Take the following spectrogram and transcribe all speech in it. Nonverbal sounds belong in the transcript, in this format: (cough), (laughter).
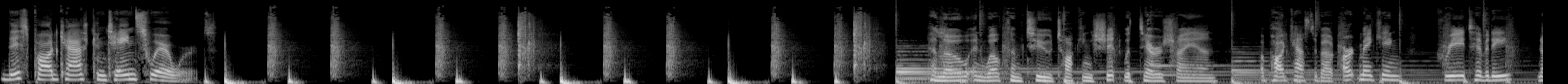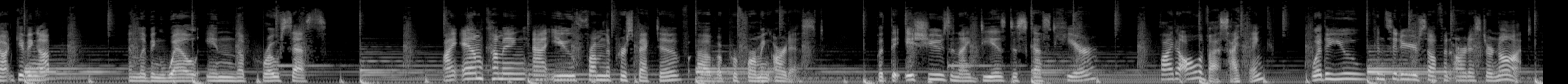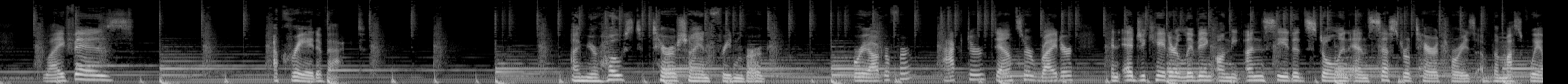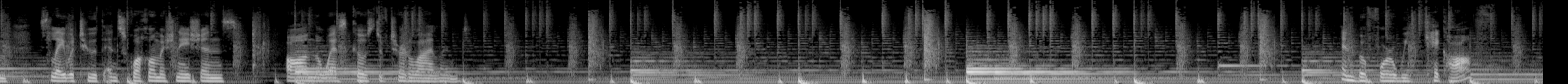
This podcast contains swear words. Hello, and welcome to Talking Shit with Tara Cheyenne, a podcast about art making, creativity, not giving up, and living well in the process. I am coming at you from the perspective of a performing artist, but the issues and ideas discussed here apply to all of us, I think, whether you consider yourself an artist or not. Life is a creative act. I'm your host, Tara Cheyenne Friedenberg choreographer, actor, dancer, writer, and educator living on the unceded, stolen ancestral territories of the Musqueam, Tsleil-Waututh, and Squamish nations on the west coast of Turtle Island. Before we kick off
